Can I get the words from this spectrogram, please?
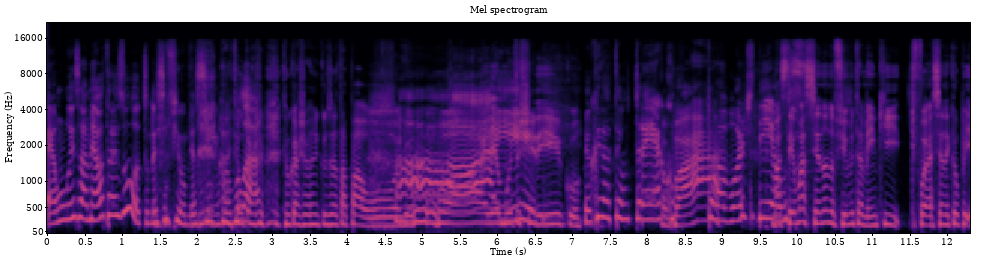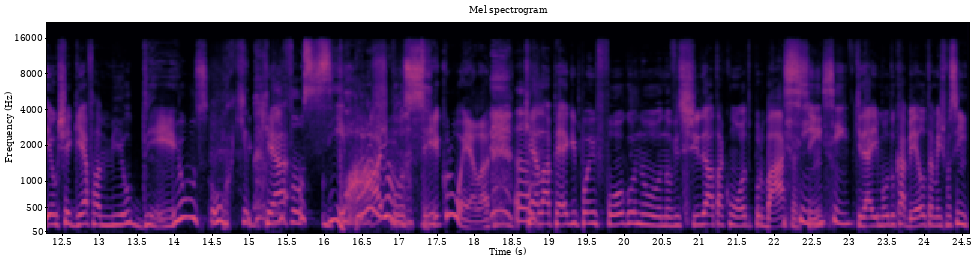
É um Luiz Amel atrás do outro nesse filme, assim. Ai, Vamos tem, um lá. cachorro- tem um cachorrinho que usa tapa-olho. Ai. Ai, é muito xerico. Eu queria ter um treco, Pá. pelo amor de Deus. Mas tem uma cena no filme também que foi a cena que eu, eu cheguei a falar: Meu Deus! Uh, que, Que é a- E você, Pai, Projota? você, Cruella. Ah. Que ela pega e põe fogo no, no vestido e ela tá com outro por baixo, Sim, assim. sim. Que daí muda o cabelo também. Tipo assim,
